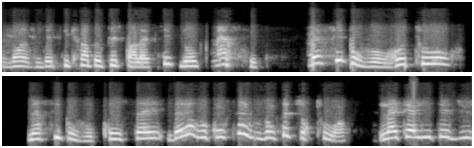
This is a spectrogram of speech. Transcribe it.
je vous expliquerai un peu plus par la suite. Donc, merci. Merci pour vos retours. Merci pour vos conseils. D'ailleurs, vos conseils, vous en faites surtout. Hein la qualité du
